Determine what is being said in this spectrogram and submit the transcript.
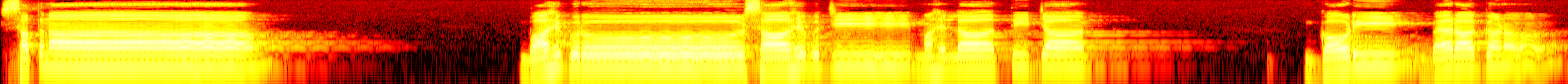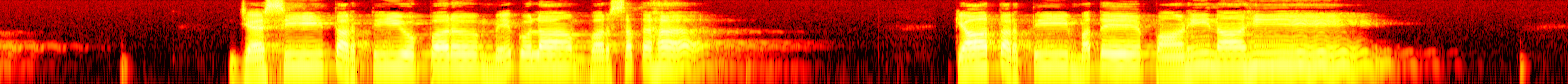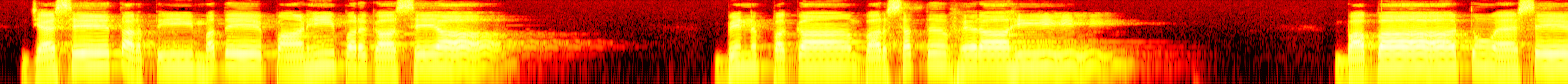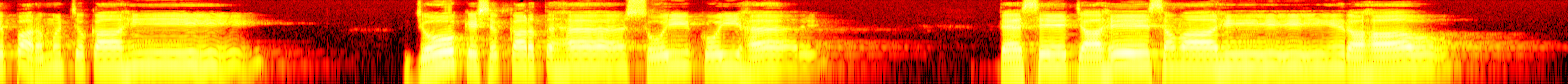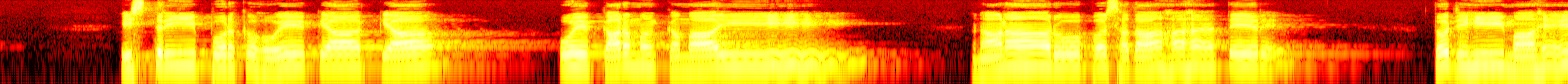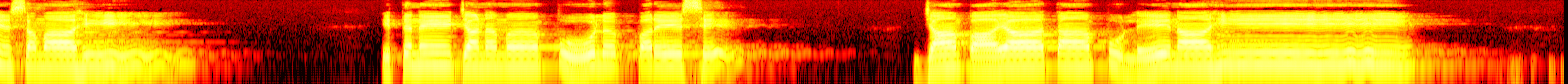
ਸਤਨਾਮ। ਵਾਹਿਗੁਰੂ ਸਾਹਿਬ ਜੀ, ਮਹਿਲਾ ਤੀਜਾ। ਗੌੜੀ ਬੈਰਾਗਣ। ਜੈਸੀ ਧਰਤੀ ਉਪਰ ਮੇਗੁਲਾ ਵਰਸਤ ਹੈ। ਕਿਆ ਧਰਤੀ ਮਦੇ ਪਾਣੀ ਨਾਹੀ? ਜੈਸੇ ਧਰਤੀ ਮਦੇ ਪਾਣੀ ਪਰਗਾਸਿਆ ਬਿਨ ਪੱਗਾਂ ਬਰਸਤ ਫਿਰਾਹੀ। ਬਾਬਾ, ਤੂੰ ਐਸੇ ਭਰਮ ਚੁਕਾਹੀ, ਜੋ ਕਿਛ ਕਰਤ ਹੈ, ਸੋਈ ਕੋਈ ਹੈ ਰੇ ਤੈਸੇ ਜਾਹੇ ਸਮਾਹੀ ਰਹਾਓ। ਇਸਤਰੀ ਪੁਰਖ ਹੋਏ ਕਿਆ ਕਿਆ, ਓਏ ਕਰਮ ਕਮਾਈ। ਨਾਨਾ ਰੂਪ ਸਦਾ ਹੈ ਤੇਰੇ, ਤੁਝ ਹੀ ਮਾਹੇ ਸਮਾਹੀ। ਇਤਨੇ ਜਨਮ ਭੂਲ ਪਰੇ ਸੇ ਜਾਂ ਪਾਇਆ ਤਾਂ ਭੂਲੇ ਨਾਹੀ।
